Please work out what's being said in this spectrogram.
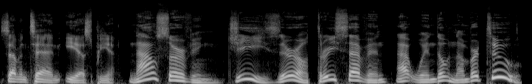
seven ten ESPN. Now serving G037 at window number two.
